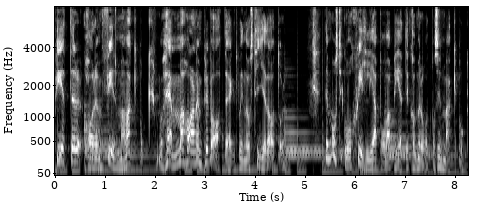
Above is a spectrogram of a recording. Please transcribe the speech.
Peter har en firma Macbook och hemma har han en privatägd Windows 10-dator. Det måste gå att skilja på vad Peter kommer åt på sin Macbook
